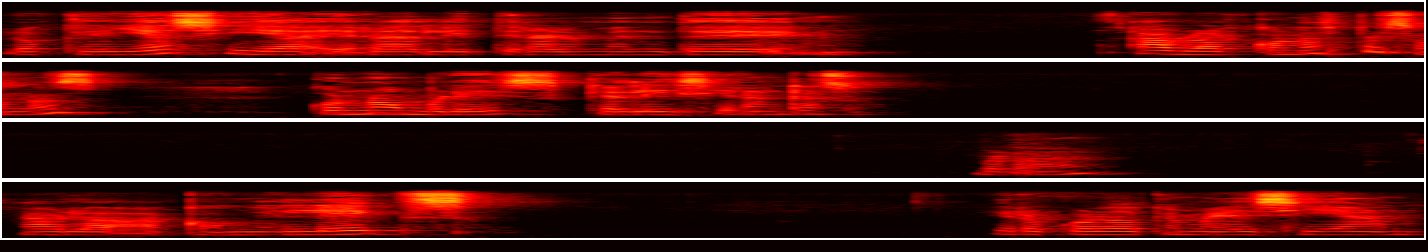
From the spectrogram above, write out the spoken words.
lo que ella hacía era literalmente hablar con las personas, con hombres que le hicieran caso. ¿Verdad? Hablaba con el ex. Y recuerdo que me decía,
